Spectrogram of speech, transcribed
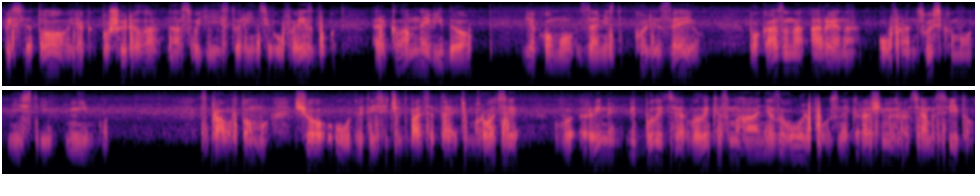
після того, як поширила на своїй сторінці у Фейсбук рекламне відео, в якому замість колізею показана арена у французькому місті Нім. Справа в тому, що у 2023 році в Римі відбудеться велике змагання з гольфу з найкращими гравцями світу.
